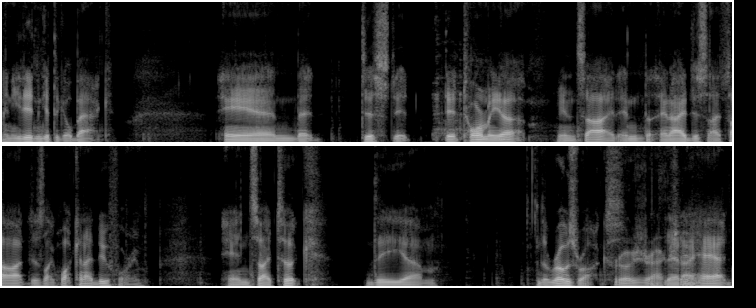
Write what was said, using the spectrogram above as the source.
And he didn't get to go back. And that just it it tore me up inside and and I just I thought just like what can I do for him? And so I took the um the rose rocks Rose rocks, that I had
